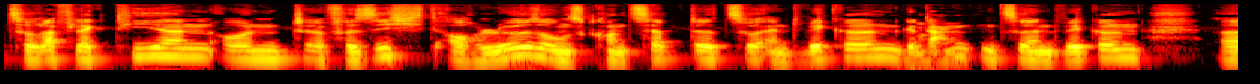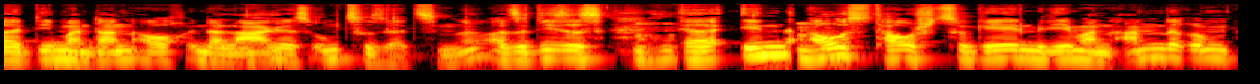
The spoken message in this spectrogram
zu reflektieren und äh, für sich auch Lösungskonzepte zu entwickeln, Gedanken zu entwickeln, äh, die man dann auch in der Lage ist umzusetzen. Ne? Also dieses äh, in Austausch zu gehen mit jemandem, jemand anderem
